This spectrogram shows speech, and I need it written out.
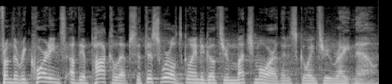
from the recordings of the apocalypse, that this world's going to go through much more than it's going through right now.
